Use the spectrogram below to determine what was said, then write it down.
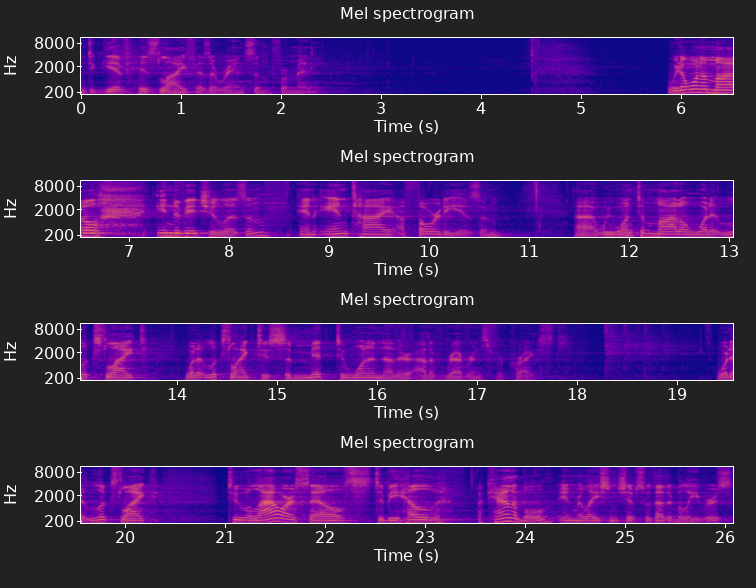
and to give his life as a ransom for many. We don't want to model individualism and anti authorityism. Uh, we want to model what it looks like what it looks like to submit to one another out of reverence for Christ. What it looks like to allow ourselves to be held accountable in relationships with other believers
